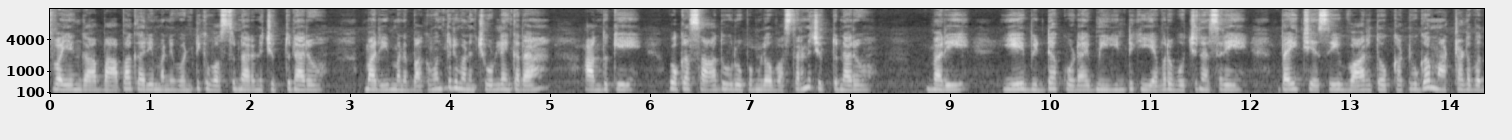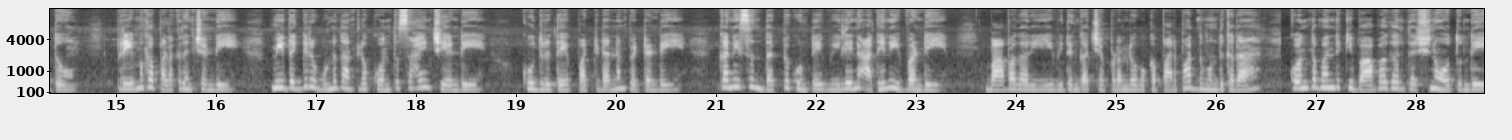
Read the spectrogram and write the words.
స్వయంగా బాబాగారి మన వంటికి వస్తున్నారని చెప్తున్నారు. మరి మన భగవంతుని మనం చూడలేం కదా? అందుకే ఒక సాధువు రూపంలో వస్తారని చెప్తున్నారు. మరి ఏ బిడ్డ కూడా మీ ఇంటికి ఎవరు వచ్చినా సరే దయచేసి వారితో కటువుగా మాట్లాడవద్దు. ప్రేమగా పలకరించండి. మీ దగ్గర ఉన్న దాంట్లో కొంత సహాయం చేయండి. కుదిరితే పట్టడన్నం పెట్టండి. కనీసం దప్పుకుంటే వీలైన అదేనే ఇవ్వండి. బాబాగారు ఈ విధంగా చెప్పడంలో ఒక పరమార్థం ఉంది కదా. కొంతమందికి బాబాగారి దర్శనం అవుతుంది.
